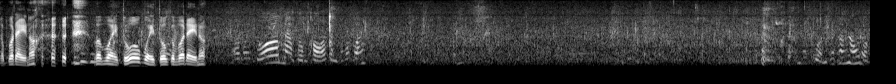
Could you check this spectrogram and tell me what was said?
กับบ่ได้เนาะว่าบ่อยตัวบ่อยตัวกับบ่ได้เนาะเปตัวน้ำต้มคอสั่งเขาฟังส่วนก็ทั้งเฮาดอก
